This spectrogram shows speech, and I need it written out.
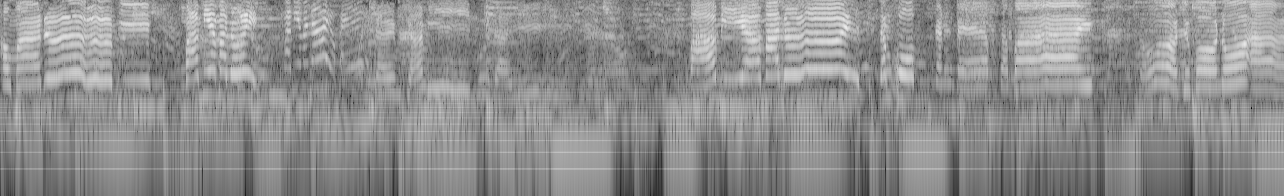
เข้ามา ไปนอจะบอนออาย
